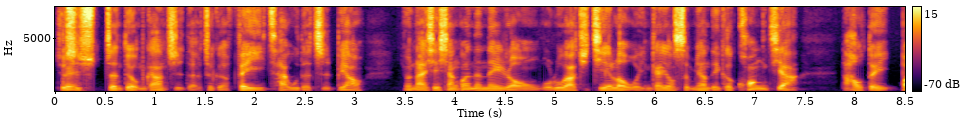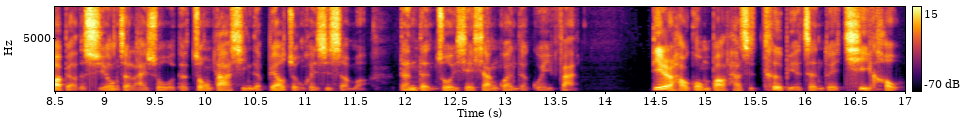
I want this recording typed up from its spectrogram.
就是针对我们刚刚指的这个非财务的指标。有哪些相关的内容？我如果要去揭露，我应该用什么样的一个框架？然后对报表的使用者来说，我的重大性的标准会是什么？等等，做一些相关的规范。第二号公报它是特别针对气候，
